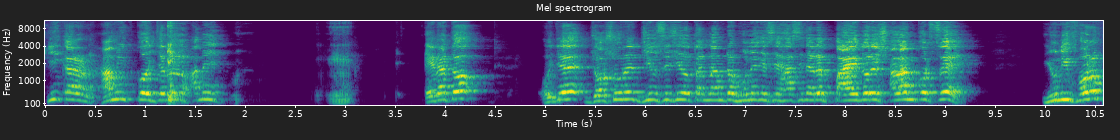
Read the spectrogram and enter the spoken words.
কি কারণ? হামিদ কই? জেনারেল হামিদ। এরা তো ওই যে যশোরের জিওসি ছিল তার নামটা ভুলে গেছি, হাসিনারে পায়ে ধরে সালাম করছে। ইউনিফর্ম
